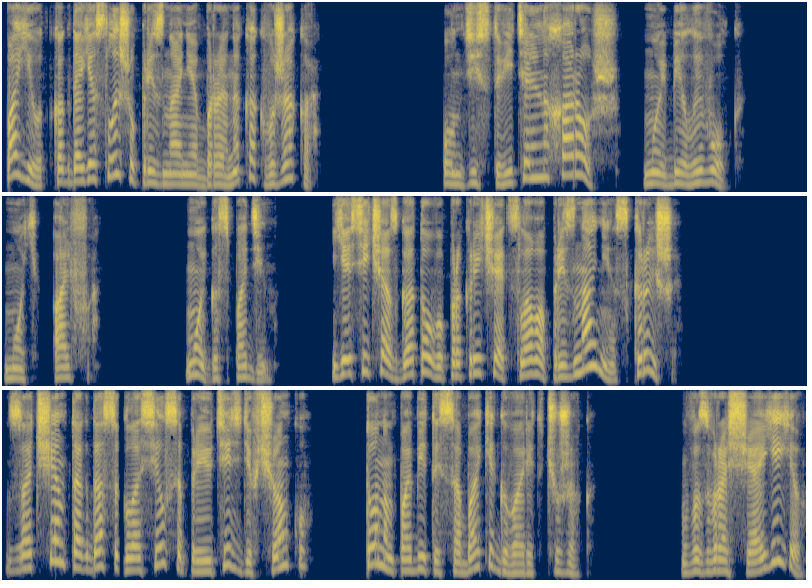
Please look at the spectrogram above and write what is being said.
поет, когда я слышу признание Брена как вожака. Он действительно хорош, мой белый волк, мой альфа, мой господин. Я сейчас готова прокричать слова признания с крыши. Зачем тогда согласился приютить девчонку? Тоном побитой собаки говорит чужак. Возвращай ее,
